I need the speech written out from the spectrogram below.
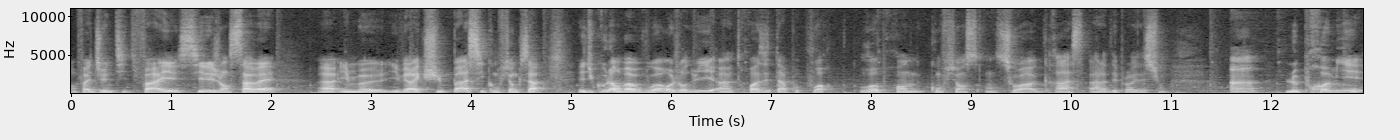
en fait j'ai une petite faille et si les gens savaient, euh, ils, me, verraient que je suis pas si confiant que ça. Et du coup là, on va voir aujourd'hui euh, trois étapes pour pouvoir reprendre confiance en soi grâce à la dépolarisation. Un, le premier,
